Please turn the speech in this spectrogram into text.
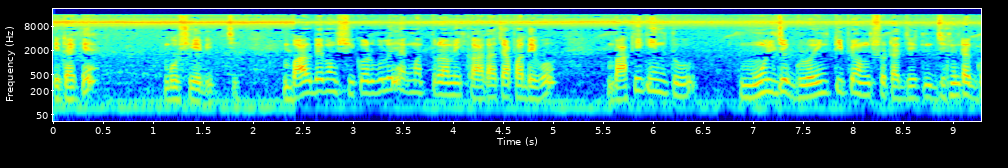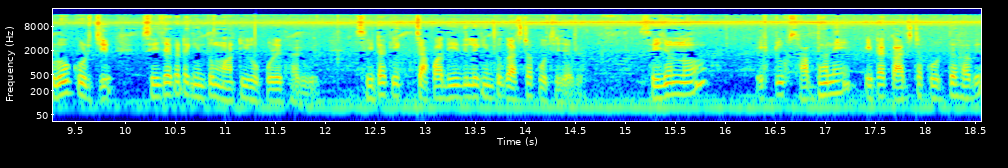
এটাকে বসিয়ে দিচ্ছি। বাল্ব এবং শিকড়গুলোই একমাত্র আমি কাদা চাপা দেব। বাকি কিন্তু মূল যে গ্রোয়িং টিপে অংশটা, যে যেখানটা গ্রো করছে, সেই জায়গাটা কিন্তু মাটির ওপরে থাকবে। সেটাকে চাপা দিয়ে দিলে কিন্তু গাছটা পচে যাবে। সেই জন্য একটু সাবধানে এটা কাজটা করতে হবে।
